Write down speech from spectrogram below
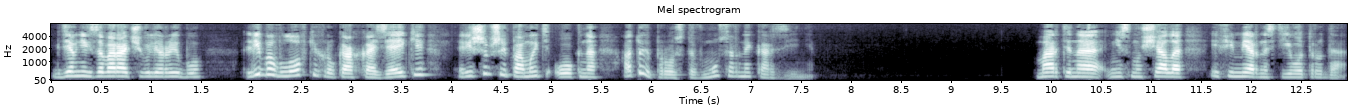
где в них заворачивали рыбу, либо в ловких руках хозяйки, решившей помыть окна, а то и просто в мусорной корзине. Мартина не смущала эфемерность его труда.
